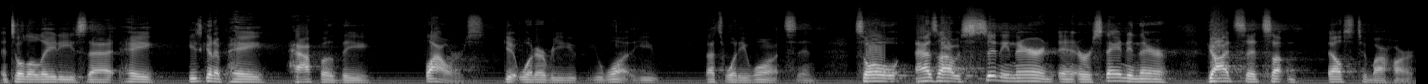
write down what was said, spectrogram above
and told the ladies that, hey, he's going to pay half of the flowers. Get whatever you, you want. He, that's what he wants. And so as I was sitting there and, or standing there, God said something else to my heart.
